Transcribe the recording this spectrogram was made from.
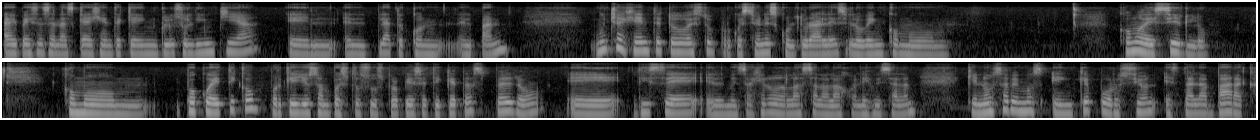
hay, veces en las que hay gente que incluso limpia el, el plato con el pan. Mucha gente todo esto por cuestiones culturales lo ven como, ¿cómo decirlo? Como poco ético porque ellos han puesto sus propias etiquetas, pero eh, dice el mensajero de Allah alaihi wasallam que no sabemos en qué porción está la baraka.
